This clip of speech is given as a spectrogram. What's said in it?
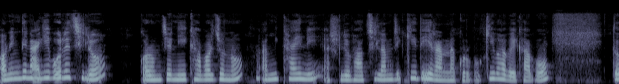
অনেকদিন আগে বলেছিল করম চা নিয়ে খাবার জন্য। আমি খাইনি, আসলে ভাবছিলাম যে কি দিয়ে রান্না করব, কীভাবে খাব? তো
